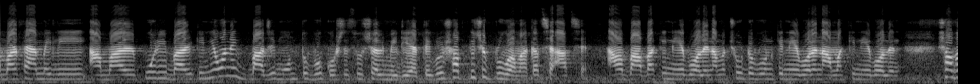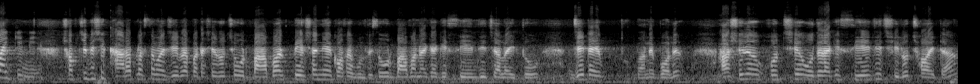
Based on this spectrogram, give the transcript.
আমার ফ্যামিলি আমার পরিবারকে নিয়ে অনেক বাজে মন্তব্য করছে সোশ্যাল মিডিয়াতে এগুলো সবকিছু প্রুফ আমার কাছে আছে। আমার বাবাকে নিয়ে বলেন আমার ছোট বোনকে নিয়ে বলেন আমাকে নিয়ে বলেন সবাইকে নিয়ে। সবচেয়ে বেশি খারাপ লাগছে আমার যে ব্যাপারটা সেটা হচ্ছে ওর বাবার পেশা নিয়ে কথা বলতেছে। ওর বাবা নাকি আগে সিএনজি চালাইতো যেটাই মানে বলে। আসলে হচ্ছে ওদের আগে সিএনজি ছিল ছয়টা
